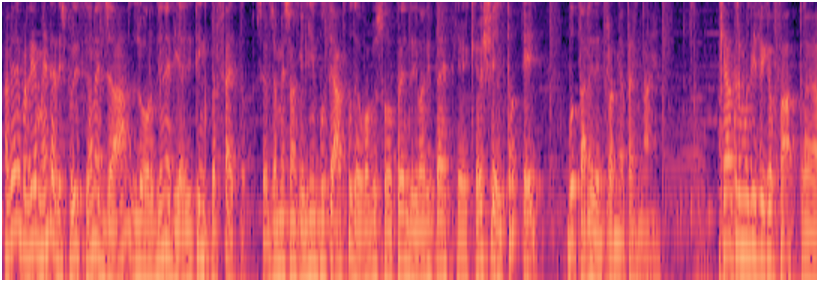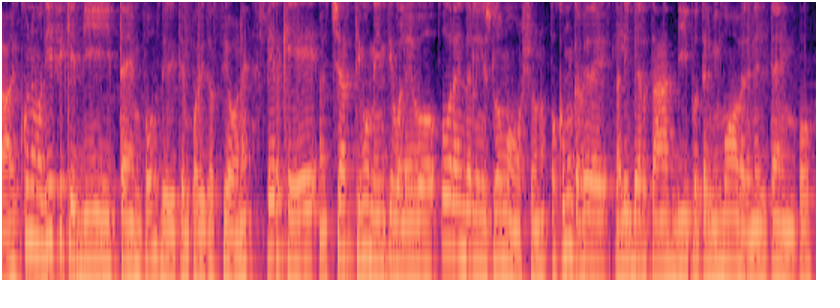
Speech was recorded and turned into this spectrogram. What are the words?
avere praticamente a disposizione già l'ordine di editing perfetto se ho già messo anche gli input e output devo proprio solo prendere i vari pezzi che ho scelto e buttarli dentro la mia timeline che altre modifiche ho fatto? Eh, alcune modifiche di tempo, di ritemporizzazione, perché in certi momenti volevo o renderli in slow motion o comunque avere la libertà di potermi muovere nel tempo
